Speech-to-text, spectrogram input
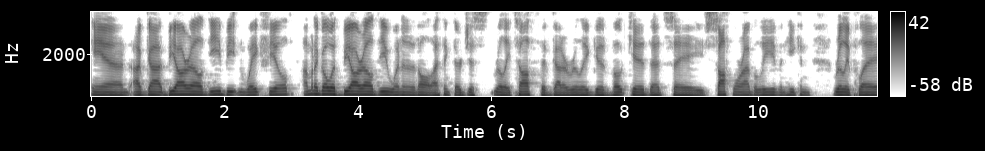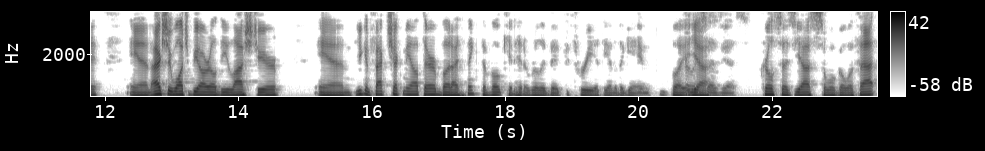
and I've got BRLD beating Wakefield. I'm gonna go with BRLD winning it all. I think they're just really tough. They've got a really good vote kid that's a sophomore, I believe, and he can really play. And I actually watched BRLD last year, and you can fact check me out there, but I think the vote kid hit a really big three at the end of the game. But Curly yeah, says yes. Krill says yes, so we'll go with that.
